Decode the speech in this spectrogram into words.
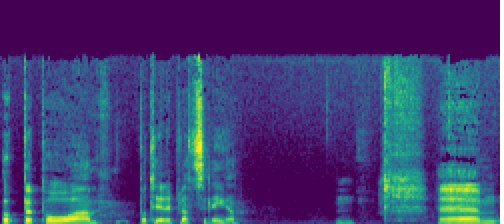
uppe på, på tredje plats i ligan. Mm. Um,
